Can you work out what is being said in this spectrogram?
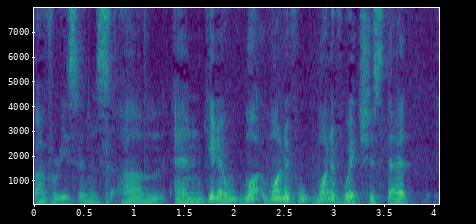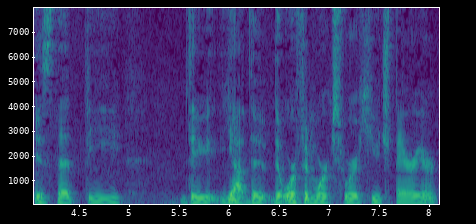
of reasons, um, and you know, one of one of which is that is that the the yeah the the orphan works were a huge barrier,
